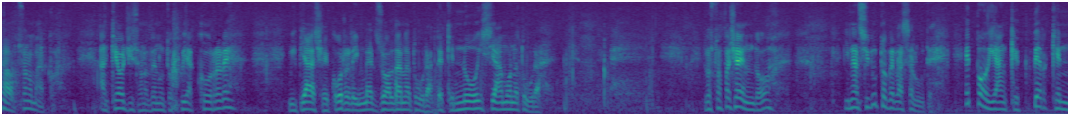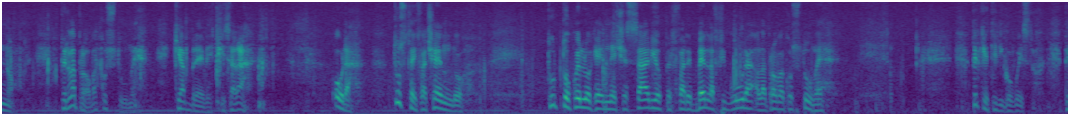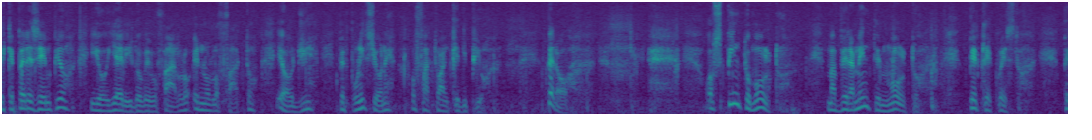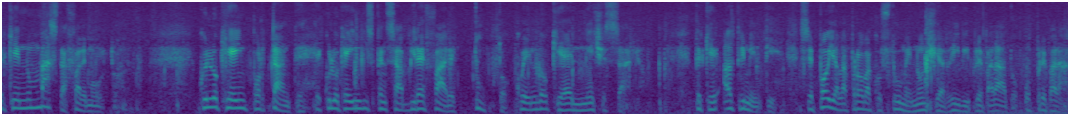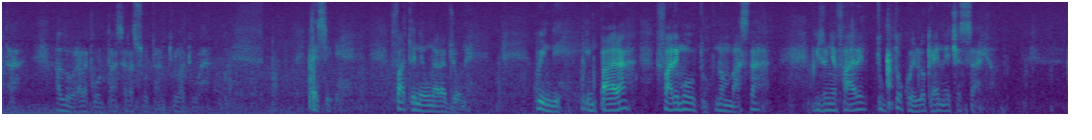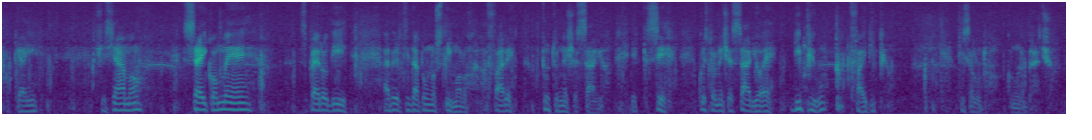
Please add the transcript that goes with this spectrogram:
Ciao, sono Marco. Anche oggi sono venuto qui a correre. Mi piace correre in mezzo alla natura perché noi siamo natura. Lo sto facendo innanzitutto per la salute e poi anche, perché no, per la prova costume che a breve ci sarà. Ora, tu stai facendo tutto quello che è necessario per fare bella figura alla prova costume? Perché ti dico questo? Perché per esempio io ieri dovevo farlo e non l'ho fatto e oggi per punizione ho fatto anche di più. Però eh, ho spinto molto, ma veramente molto. Perché questo? Perché non basta fare molto. Quello che è importante e quello che è indispensabile è fare tutto quello che è necessario. Perché altrimenti, se poi alla prova costume non ci arrivi preparato o preparata, allora la colpa sarà soltanto la tua. Eh sì, fatene una ragione. Quindi impara, fare molto non basta, bisogna fare tutto quello che è necessario. Ok? Ci siamo? Sei con me? Spero di averti dato uno stimolo a fare tutto il necessario e se questo necessario è di più, fai di più. Ti saluto con un abbraccio.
